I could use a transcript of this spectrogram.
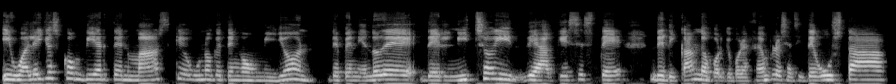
igual ellos convierten más que uno que tenga un millón, dependiendo de, del nicho y de a qué se esté dedicando. Porque, por ejemplo, si a ti te gusta,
